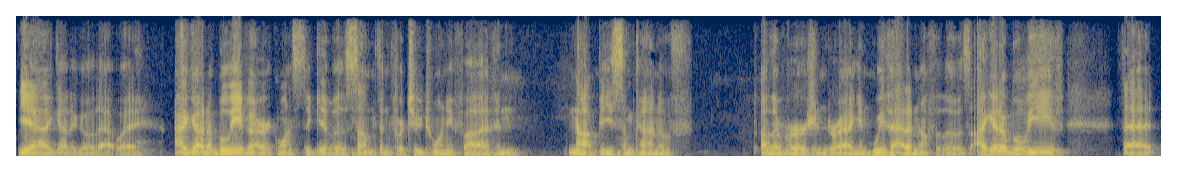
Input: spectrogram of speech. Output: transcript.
Yeah, I got to go that way. I got to believe Erik wants to give us something for 225 and not be some kind of other version dragon. We've had enough of those. I got to believe that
